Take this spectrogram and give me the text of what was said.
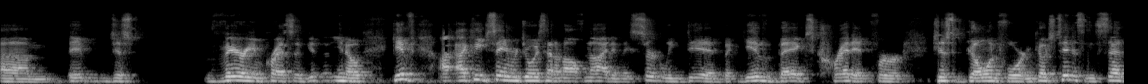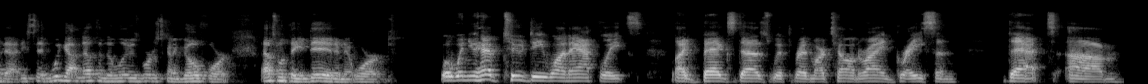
Um, it just very impressive. You know, give I, keep saying Rejoice had an off night, and they certainly did, but give Beggs credit for just going for it. And Coach Tennyson said that. He said, We got nothing to lose. We're just going to go for it. That's what they did, and it worked. Well, when you have two D1 athletes like Beggs does with Red Martell and Ryan Grayson, that um,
